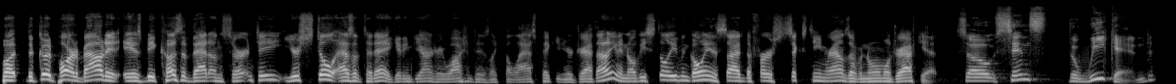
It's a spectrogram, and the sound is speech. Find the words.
But the good part about it is because of that uncertainty, you're still, as of today, getting DeAndre Washington is like the last pick in your draft. I don't even know if he's still even going inside the first 16 rounds of a normal draft yet. So since the weekend,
